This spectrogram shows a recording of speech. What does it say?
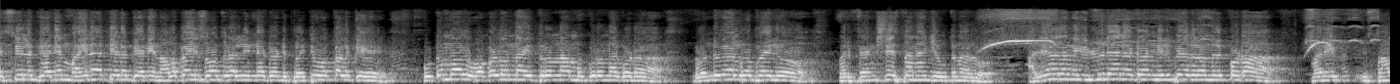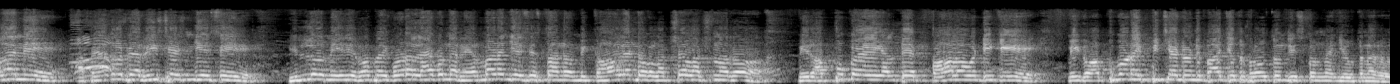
ఎస్సీలకు కానీ మైనార్టీలకు కానీ నలభై సంవత్సరాలు నిన్నటువంటి ప్రతి ఒక్కరికి కుటుంబాలు ఒకళ్ళున్నా ఇద్దరున్నా ముగ్గురున్నా కూడా రెండు వేల రూపాయలు మరి పెన్షన్ ఇస్తానని చెబుతున్నారు. అదేవిధంగా ఇల్లు లేనటువంటి నిరుపేదలందరికి కూడా మరి ఈ స్థలాన్ని ఆ పేదల పేరు రిజిస్ట్రేషన్ చేసి ఇల్లు మీది రూపాయి కూడా లేకుండా నిర్మాణం చేసి ఇస్తాను మీకు కావాలంటే ఒక లక్ష లక్షన్నర మీరు అప్పుకు వెళ్తే పాల వడ్డీకి మీకు అప్పు కూడా ఇప్పించేటువంటి బాధ్యత ప్రభుత్వం తీసుకుందని చెబుతున్నారు.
